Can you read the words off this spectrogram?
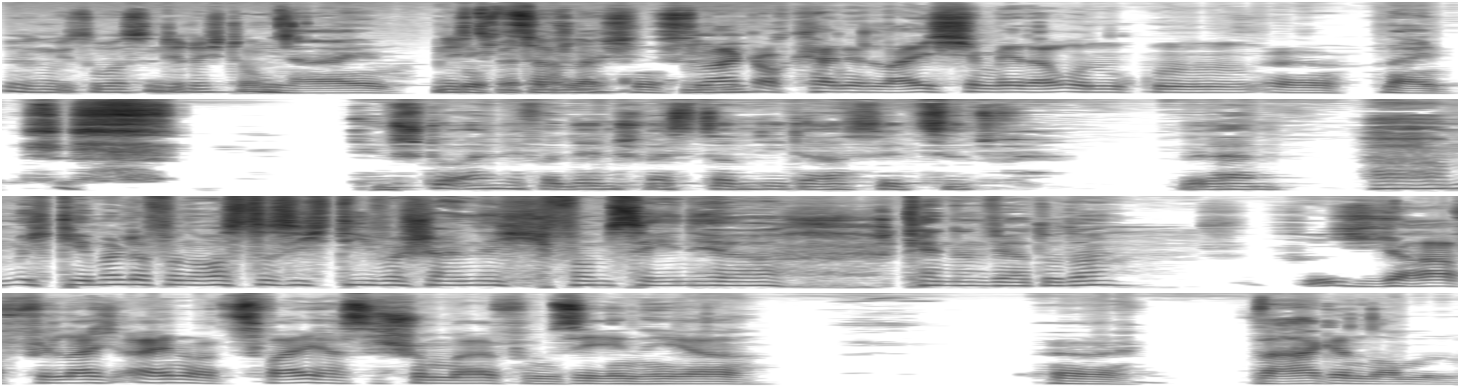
Irgendwie sowas in die Richtung? Nein, nichts, nichts mehr da. Ne? Es mhm. lag auch keine Leiche mehr da unten. Äh, nein. Kennst du eine von den Schwestern, die da sitzen, Wilhelm? Ähm, ich gehe mal davon aus, dass ich die wahrscheinlich vom Sehen her kennen werde, oder? Ja, vielleicht ein oder zwei hast du schon mal vom Sehen her äh, wahrgenommen.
